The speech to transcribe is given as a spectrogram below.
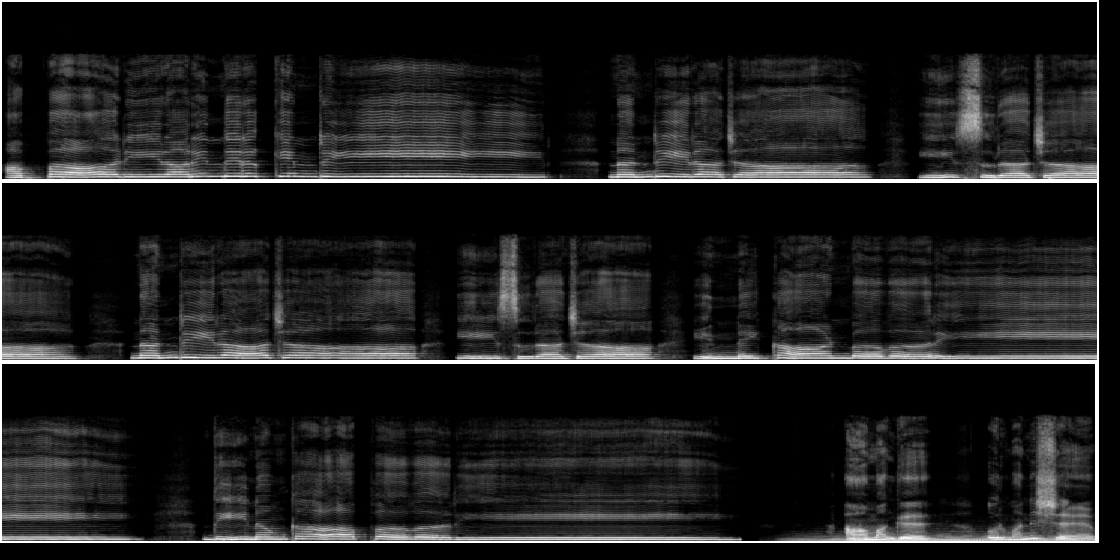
அப்பா நீர் அறிந்திருக்கின்றீர். நன்றி ராஜா ஈசு ராஜா. நன்றி ராஜா ஈசு ராஜா என்னை காண்பவரே. தீனம் காப்பவரே. ஆமாங்க ஒரு மனுஷன்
